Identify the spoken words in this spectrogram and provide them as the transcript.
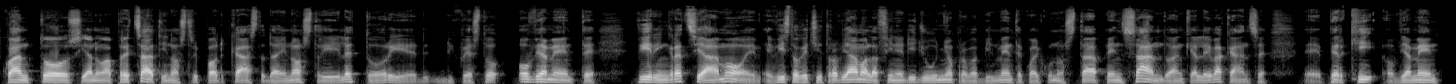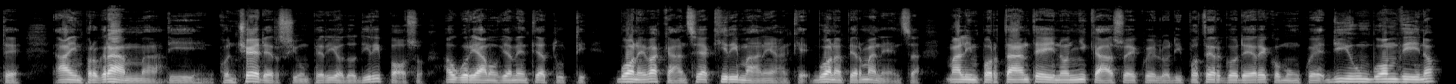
quanto siano apprezzati i nostri podcast dai nostri lettori e di questo ovviamente. Vi ringraziamo e, e, visto che ci troviamo alla fine di giugno, probabilmente qualcuno sta pensando anche alle vacanze, eh, per chi ovviamente ha in programma di concedersi un periodo di riposo, auguriamo ovviamente a tutti buone vacanze e a chi rimane anche buona permanenza, ma l'importante in ogni caso è quello di poter godere comunque di un buon vino,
